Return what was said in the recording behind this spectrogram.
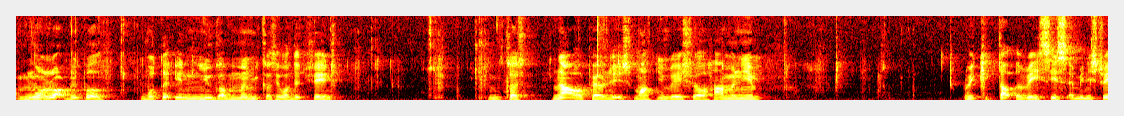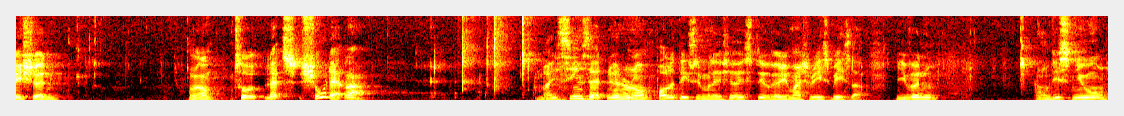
I know a lot of people voted in the new government because they wanted change. Because now apparently it's multiracial harmony. We kicked out the racist administration. Well, so let's show that lah. But it seems that you know politics in Malaysia is still very much race based lah. Even these new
